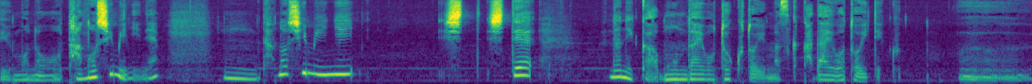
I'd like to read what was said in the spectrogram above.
っていうものを楽しみにね、うん、楽しみにして何か問題を解くといいますか課題を解いていく、うん、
